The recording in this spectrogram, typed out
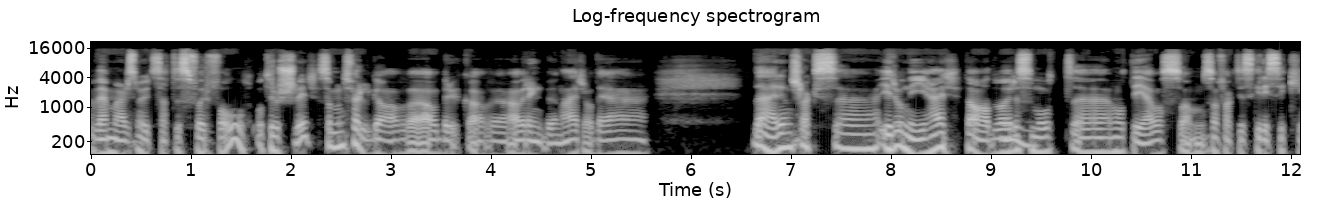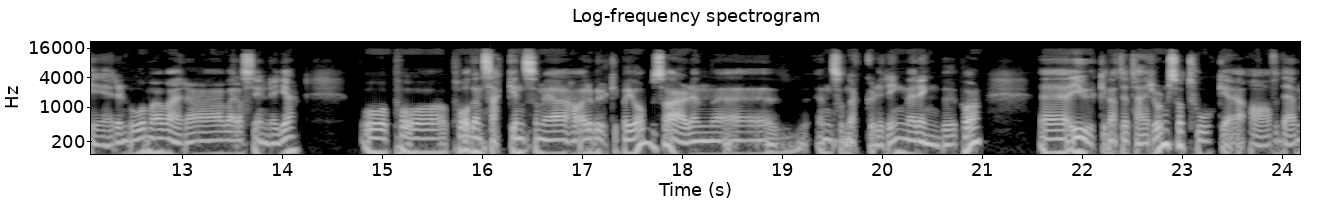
hvem, er det som utsettes for vold og trusler som en følge av, av bruk av, av, regnbuen her? Og det, det er en slags uh, ironi her. Det advares mm. mot, uh, mot, de av oss som, som, faktisk risikerer noe med å være, være synlige. Og på, på, den sekken som jeg har å bruke på jobb, så er det en, uh, en sånn nøkkelring med regnbue på. I uken etter terroren så tok jeg av den.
